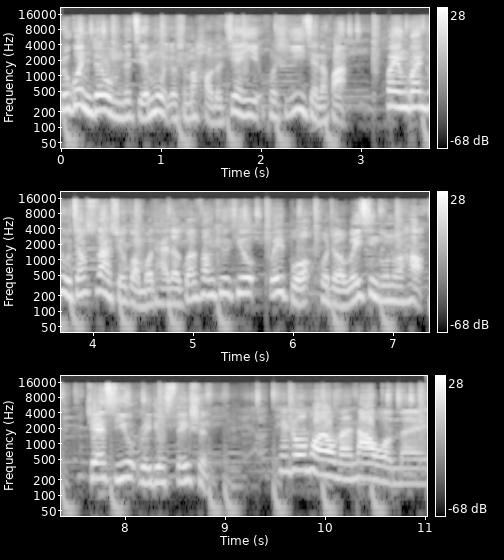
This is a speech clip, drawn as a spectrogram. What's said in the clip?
如果你对我们的节目有什么好的建议或是意见的话，欢迎关注江苏大学广播台的官方 QQ、微博或者微信公众号 GSU Radio Station。听众朋友们，那我们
